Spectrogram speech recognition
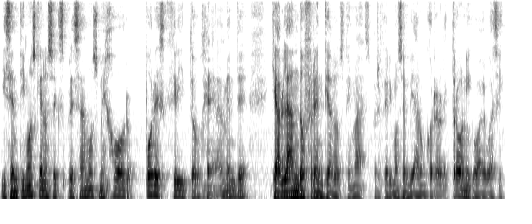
y sentimos que nos expresamos mejor por escrito, generalmente, que hablando frente a los demás. Preferimos enviar un correo electrónico o algo así.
